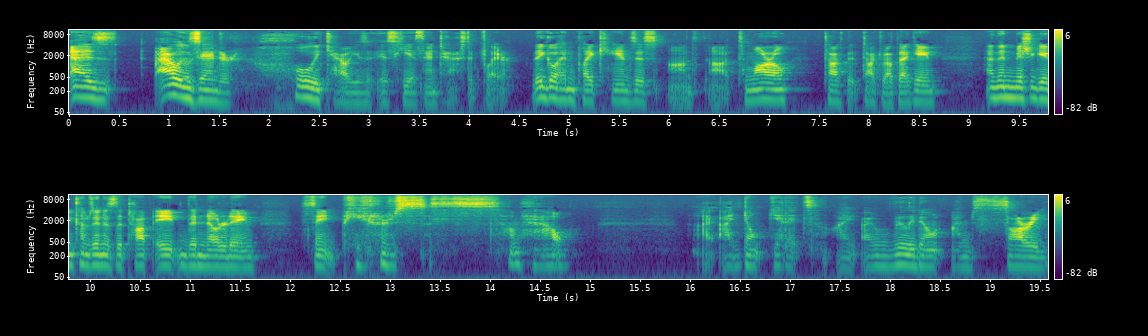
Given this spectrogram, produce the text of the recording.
As Alexander, holy cow, is, is he a fantastic player. They go ahead and play Kansas on uh, tomorrow. Talked talked about that game, and then Michigan comes in as the top eight. Then Notre Dame, St. Peter's somehow. I, I don't get it. I, I really don't. I'm sorry.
